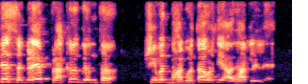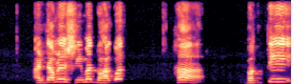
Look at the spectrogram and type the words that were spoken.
ते सगळे प्राकृत ग्रंथ श्रीमद भागवतावरती आधारलेले आहेत. आणि त्यामुळे श्रीमद भागवत हा भक्ती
